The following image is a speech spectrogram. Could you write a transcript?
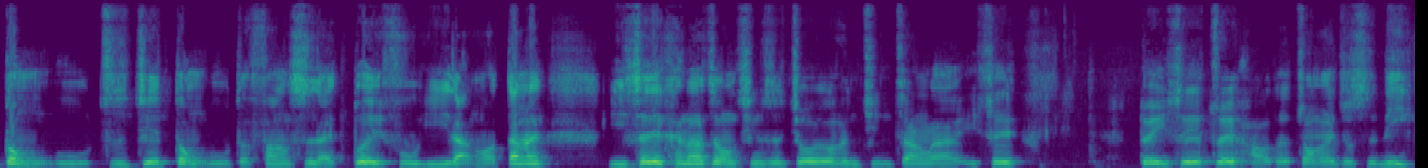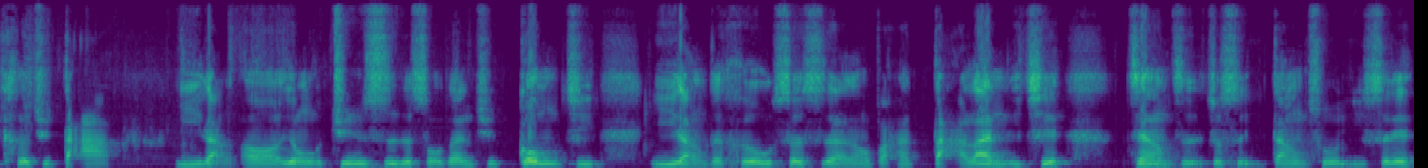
动武、直接动武的方式来对付伊朗哦。当然，以色列看到这种形势就又很紧张了。以色列对以色列最好的状态就是立刻去打伊朗哦，用军事的手段去攻击伊朗的核武设施啊，然后把它打烂一切。这样子就是当初以色列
